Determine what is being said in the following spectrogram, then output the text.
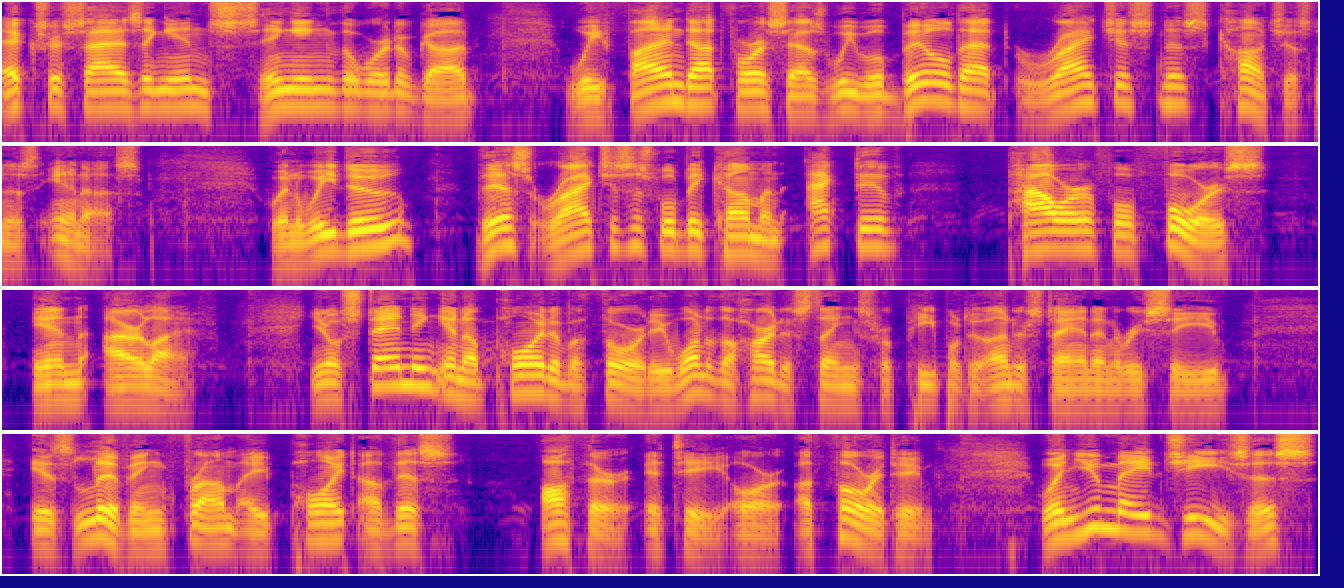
exercising in, singing the Word of God we find out for ourselves, we will build that righteousness consciousness in us. When we do, this righteousness will become an active, powerful force in our life. You know, standing in a point of authority, one of the hardest things for people to understand and receive is living from a point of this authority or authority. When you made Jesus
